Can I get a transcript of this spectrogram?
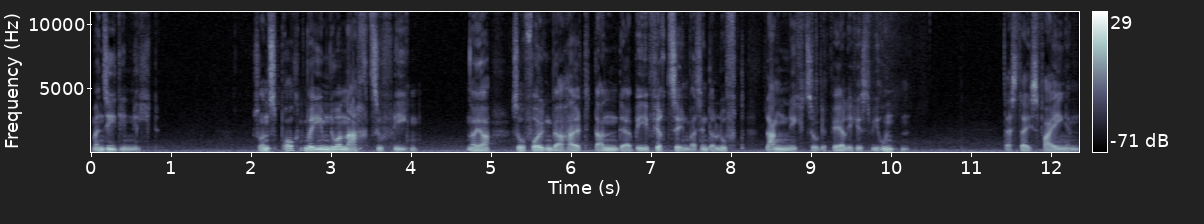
man sieht ihn nicht. Sonst brauchten wir ihm nur nachzufliegen. Naja, so folgen wir halt dann der B-14, was in der Luft lang nicht so gefährlich ist wie unten. Das da ist Vaihingen.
